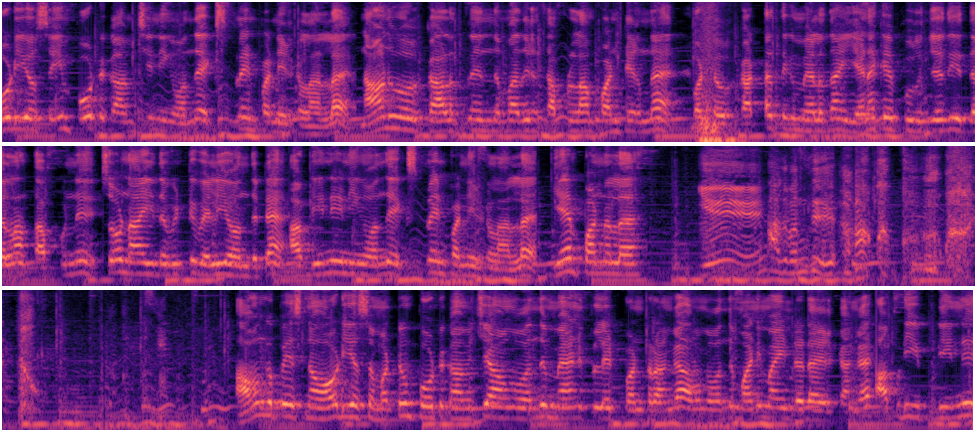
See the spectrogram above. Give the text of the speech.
ஆடியோஸையும் போட்டு காமிச்சு நீங்க வந்து எக்ஸ்பிளைன் பண்ணிருக்கலாம்ல. நானும் ஒரு காலத்துல இந்த மாதிரி தப்புலாம் பண்ணிட்டு இருந்தேன் பட் ஒரு கட்டத்துக்கு மேலதான் எனக்கே புரிஞ்சது இதெல்லாம் தப்புன்னு. சோ நான் இதை விட்டு வெளியே வந்துட்டேன் அப்படின்னு நீங்க வந்து எக்ஸ்பிளைன் பண்ணிருக்கலாம்ல. ஏன் பண்ணல? ஏன்? அது வந்து அவங்க பேசின ஆடியோஸை மட்டும் போட்டு காமிச்சு அவங்க வந்து மேனிப்புலேட் பண்றாங்க. அவங்க வந்து மணி மைண்டடா இருக்காங்க அப்படி இப்படின்னு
